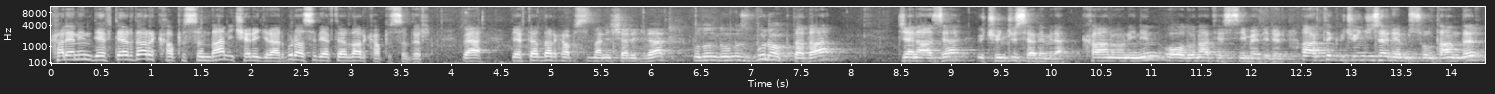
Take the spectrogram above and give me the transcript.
Kalenin defterdar kapısından içeri girer. Burası defterdar kapısıdır. Ve defterdar kapısından içeri girer. Bulunduğumuz bu noktada cenaze 3. Selim'ine, Kanuni'nin oğluna teslim edilir. Artık 3. Selim sultandır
